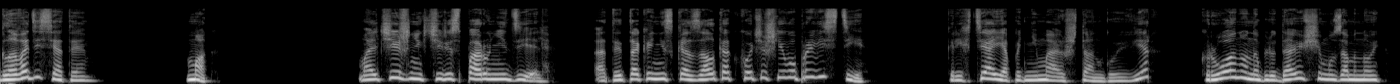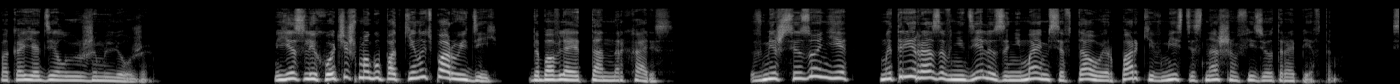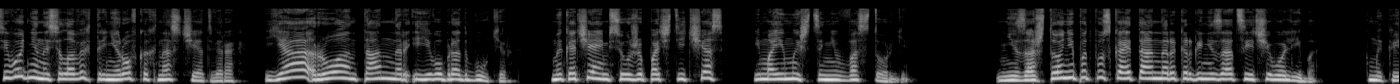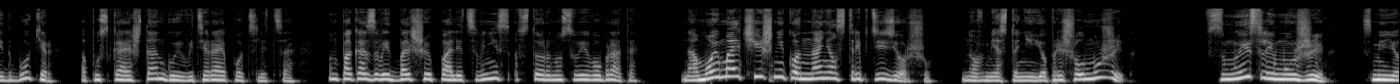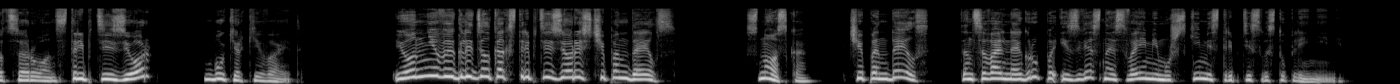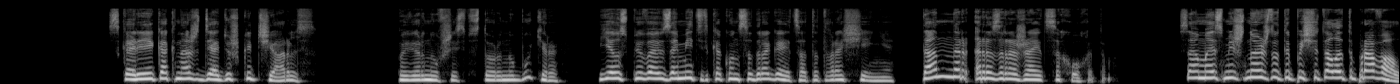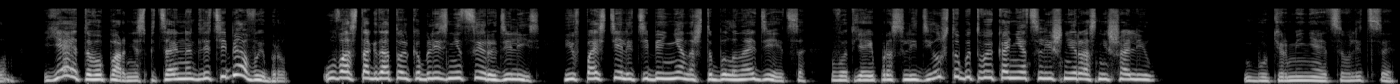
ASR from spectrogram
Глава десятая. Мак. «Мальчишник через пару недель, а ты так и не сказал, как хочешь его провести». Кряхтя я поднимаю штангу вверх, к Роану, наблюдающему за мной, пока я делаю жим лежа. «Если хочешь, могу подкинуть пару идей», — добавляет Таннер Харрис. В межсезонье мы три раза в неделю занимаемся в Тауэр-парке вместе с нашим физиотерапевтом. Сегодня на силовых тренировках нас четверо. Я, Роан Таннер и его брат Букер. Мы качаемся уже почти час, и мои мышцы не в восторге. «Ни за что не подпускай Таннера к организации чего-либо», — хмыкает Букер, опуская штангу и вытирая пот с лица. Он показывает большой палец вниз в сторону своего брата. «На мой мальчишник он нанял стриптизершу, но вместо нее пришел мужик». «В смысле мужик?» — смеется Рон. «Стриптизер?» Букер кивает. И он не выглядел как стриптизер из Чиппендейлс. Сноска. Чиппендейлс — танцевальная группа, известная своими мужскими стриптиз-выступлениями. Скорее, как наш дядюшка Чарльз. Повернувшись в сторону Букера, я успеваю заметить, как он содрогается от отвращения. Таннер разражается хохотом. «Самое смешное, что ты посчитал это провалом. Я этого парня специально для тебя выбрал. У вас тогда только близнецы родились, и в постели тебе не на что было надеяться. Вот я и проследил, чтобы твой конец лишний раз не шалил». Букер меняется в лице.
